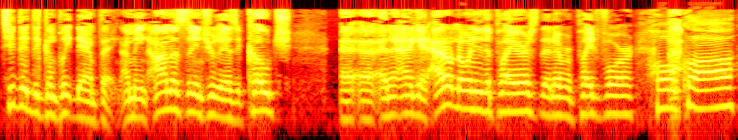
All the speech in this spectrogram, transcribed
she did the complete damn thing. I mean, honestly and truly, as a coach, uh, uh, and, and again, I don't know any of the players that ever played for. Holdsclaw.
